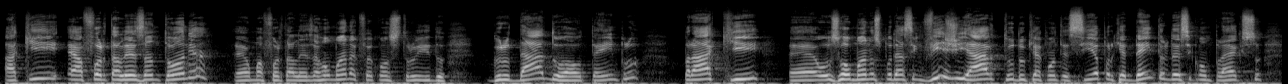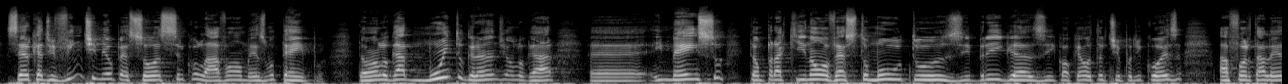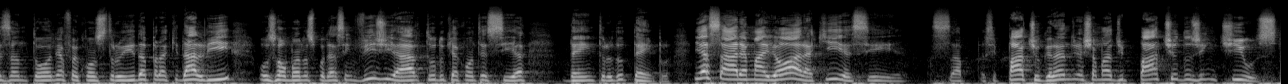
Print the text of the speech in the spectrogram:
Aqui é a Fortaleza Antônia, é uma fortaleza romana que foi construído grudado ao templo para que eh, os romanos pudessem vigiar tudo o que acontecia, porque dentro desse complexo cerca de 20 mil pessoas circulavam ao mesmo tempo. Então é um lugar muito grande, é um lugar é, imenso. Então, para que não houvesse tumultos e brigas e qualquer outro tipo de coisa, a fortaleza Antônia foi construída para que dali os romanos pudessem vigiar tudo o que acontecia dentro do templo. E essa área maior aqui, esse, essa, esse pátio grande, é chamado de Pátio dos Gentios.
